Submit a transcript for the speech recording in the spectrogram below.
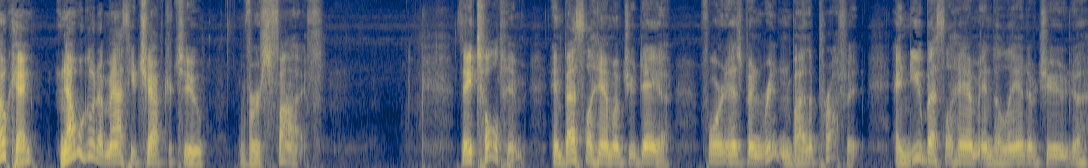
Okay, now we'll go to Matthew chapter 2, verse 5. They told him, In Bethlehem of Judea, for it has been written by the prophet, and you, Bethlehem, in the land of Judah.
